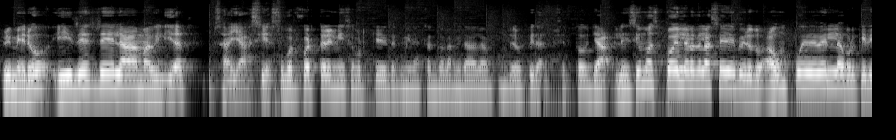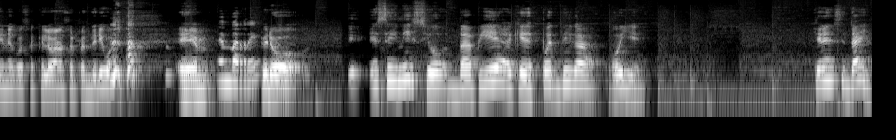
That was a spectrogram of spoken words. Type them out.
primero, y desde la amabilidad. O sea, ya sí es súper fuerte el inicio porque termina estando a la mitad del hospital, ¿cierto? Ya, le hicimos spoiler de la serie, pero aún puede verla porque tiene cosas que lo van a sorprender igual. eh, Embarré. Pero e, ese inicio da pie a que después diga, oye, ¿qué necesitáis?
